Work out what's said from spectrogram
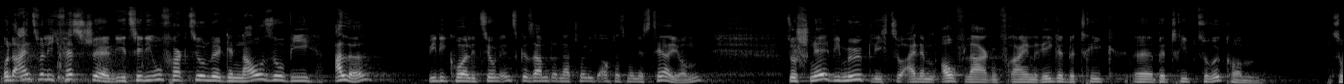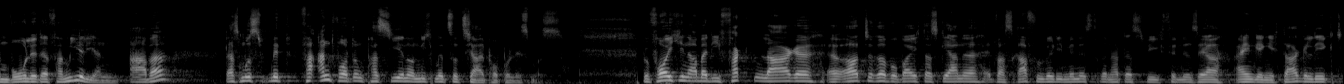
Und eins will ich feststellen, die CDU-Fraktion will genauso wie alle wie die Koalition insgesamt und natürlich auch das Ministerium, so schnell wie möglich zu einem auflagenfreien Regelbetrieb äh, Betrieb zurückkommen, zum Wohle der Familien. Aber das muss mit Verantwortung passieren und nicht mit Sozialpopulismus. Bevor ich Ihnen aber die Faktenlage erörtere, wobei ich das gerne etwas raffen will, die Ministerin hat das, wie ich finde, sehr eingängig dargelegt,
